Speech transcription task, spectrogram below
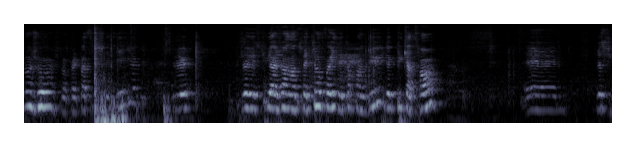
bonjour, je m'appelle Patrick Chézille. Je, suis agent d'entretien au foyer de Capendu depuis 4 ans. Et je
